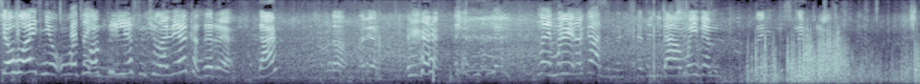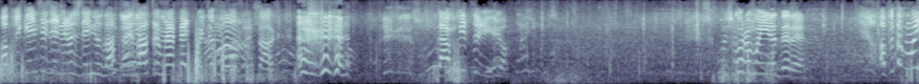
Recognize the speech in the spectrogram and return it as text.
Сьогодні у Это цього им. прелесного чоловіка дере. Да? Да, наверное. Но это не наказано. Это не Да, ми йдемо до- з ним празднувати. А прикиньте, день рождения завтра, и завтра мы опять пойдем на лазертаг. Да, В пиццерию. скоро моє дере. А потом мои.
